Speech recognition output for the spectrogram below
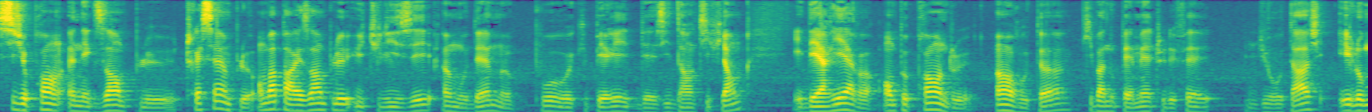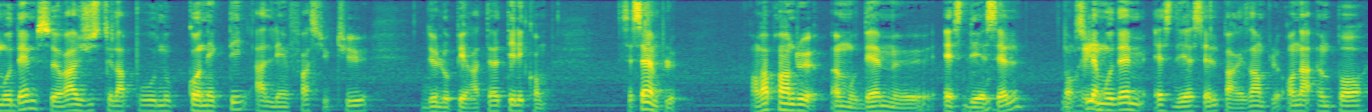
si je prends un exemple très simple, on va par exemple utiliser un modem pour récupérer des identifiants et derrière, on peut prendre un routeur qui va nous permettre de faire du routage et le modem sera juste là pour nous connecter à l'infrastructure de l'opérateur télécom. C'est simple. On va prendre un modem euh, SDSL. Donc, sur les modems SDSL, par exemple, on a un port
